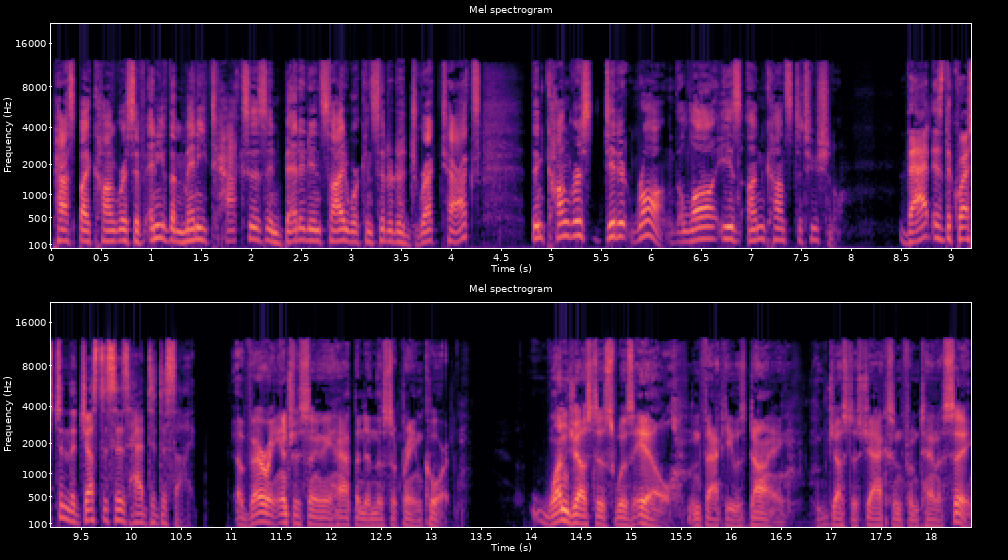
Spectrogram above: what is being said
passed by Congress, if any of the many taxes embedded inside were considered a direct tax, then Congress did it wrong. The law is unconstitutional. That is the question the justices had to decide. A very interesting thing happened in the Supreme Court. One justice was ill. In fact, he was dying. Justice Jackson from Tennessee.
